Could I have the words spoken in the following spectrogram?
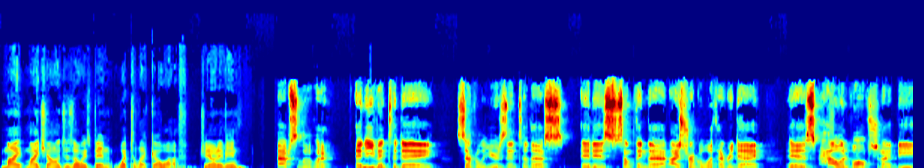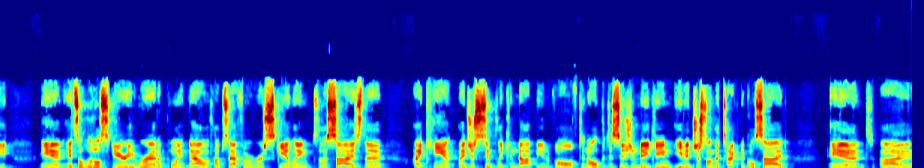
my my challenge has always been what to let go of. Do you know what I mean? Absolutely. And even today, several years into this, it is something that I struggle with every day. Is how involved should I be? And it's a little scary. We're at a point now with Hubstaff where we're scaling to the size that I can't. I just simply cannot be involved in all the decision making, even just on the technical side. And uh,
